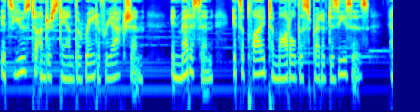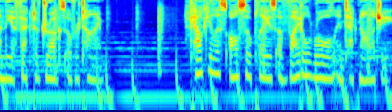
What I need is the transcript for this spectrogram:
it's used to understand the rate of reaction. In medicine, it's applied to model the spread of diseases and the effect of drugs over time. Calculus also plays a vital role in technology.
